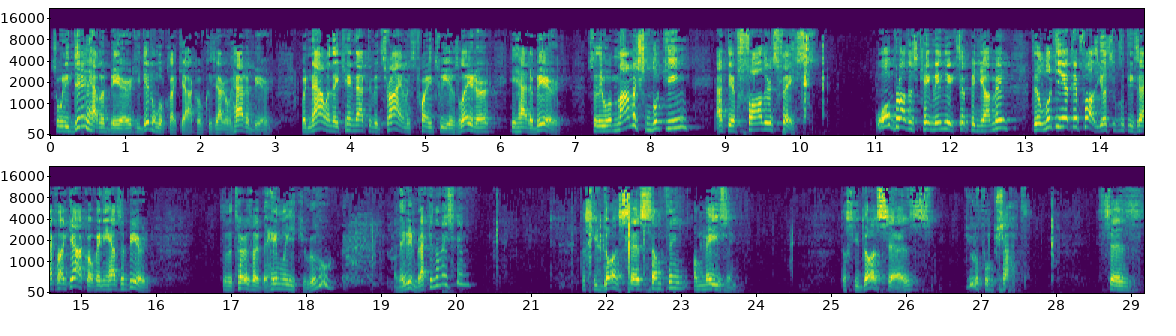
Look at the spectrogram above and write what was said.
So when he didn't have a beard, he didn't look like Yaakov because Yaakov had a beard. But now when they came down to Mitzrayim, it's 22 years later, he had a beard. So they were mamish looking at their father's face. All brothers came in except Benjamin. They're looking at their father. Yosef looked exactly like Yaakov, and he has a beard. So the Torah is like, the Hemli Hikiruhu? And they didn't recognize him? the Chidah says something amazing. The Chidah says, beautiful pshat, says,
